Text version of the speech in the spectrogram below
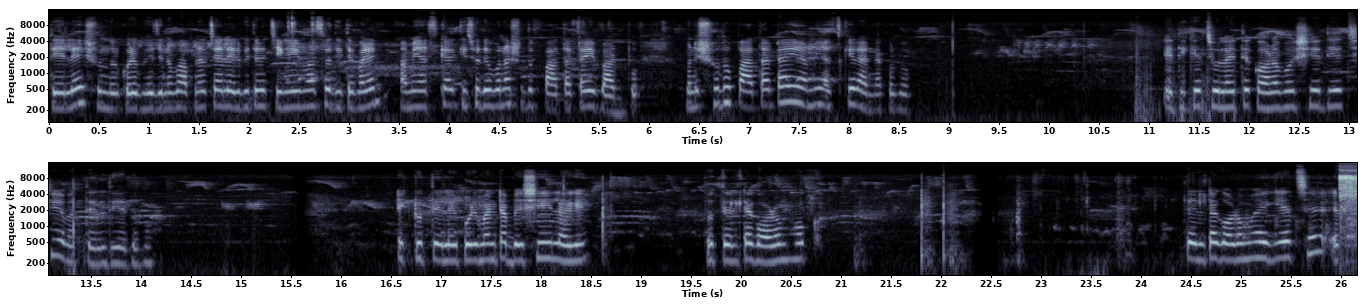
তেলে সুন্দর করে ভেজে নেব। আপনারা চাইলে এর ভিতরে চিংড়ি মাছও দিতে পারেন। আমি আজকে আর কিছু দেবো না, শুধু পাতাটাই বাটবো। মানে শুধু পাতাটাই আমি আজকে রান্না করব। এদিকে চুলাইতে কড়া বসিয়ে দিয়েছি, এবার তেল দিয়ে দেব। একটু তেলের পরিমাণটা বেশিই লাগে। তো তেলটা গরম হোক। তেলটা গরম হয়ে গিয়েছে, এবার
